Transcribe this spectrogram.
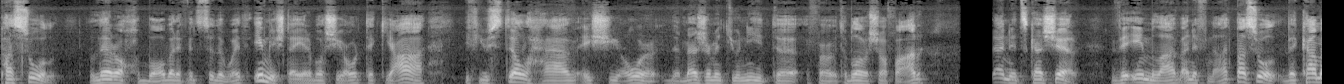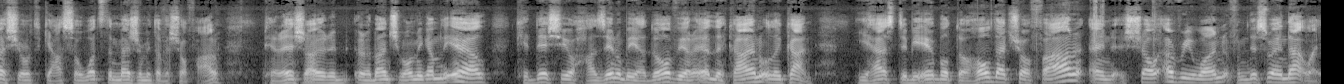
pasul lerochbo. But if it's to the width, im nishtayir bo. If you still have a shiur, the measurement you need to, for to blow a shofar, then it's kasher Ve'im lav, and if not, pasul. Ve'kama shiur teki'ah. So what's the measurement of a shofar? פירש רבן שמעון מגמליאל, כדי שיוחזנו בידו ויראה לכאן ולכאן. He has to be able to hold that shofar and show everyone from this way and that way.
